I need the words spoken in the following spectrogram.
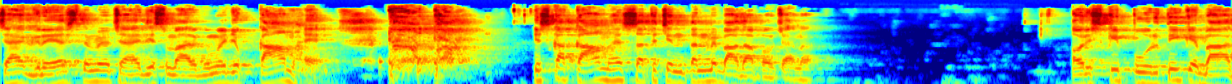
चाहे गृहस्थ में चाहे जिस मार्ग में जो काम है, इसका काम है सत्य चिंतन में बाधा पहुंचाना। और इसकी पूर्ति के बाद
